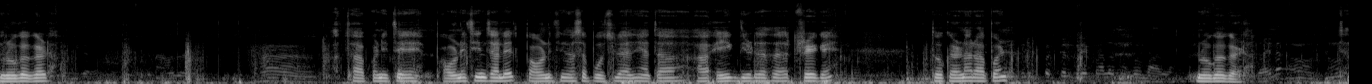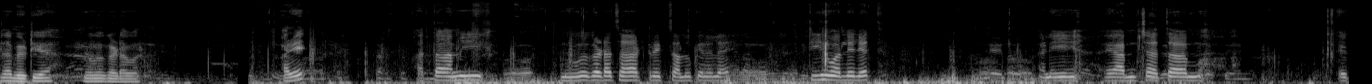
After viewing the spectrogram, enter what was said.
मृगगड. आता आपण इथे पावणे तीन झाले आहेत पावणे तीन वाजता पोचलो आणि आता हा एक दीड तासाचा ट्रेक आहे. तो करणार आपण मृगगड. चला भेटूया मृगगडावर. अरे आता आम्ही मृगगडाचा हा ट्रेक चालू केलेला आहे. तीन वाजलेले आहेत. आणि हे आमच्या आता एक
